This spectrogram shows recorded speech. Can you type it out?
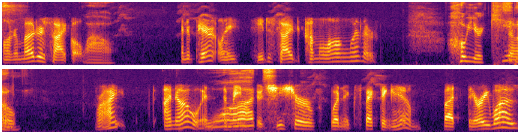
on a motorcycle. Wow. And apparently he decided to come along with her, Oh, you're kidding. So- right? I know. And I mean, she sure wasn't expecting him, but there he was.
